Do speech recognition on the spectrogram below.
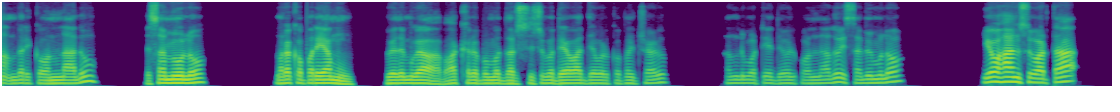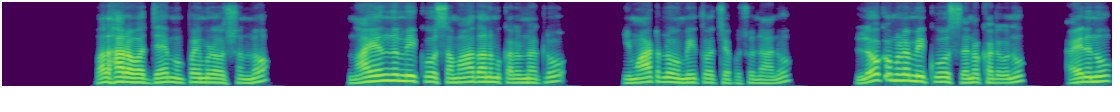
అందరికి వందనాలు. ఈ సమయంలో మరొక పర్యాము విధముగా వాక్యరూపంలో దర్శించుకు దేవాదేవుడు పంపించాడు అందుని బట్టి దేవుడికి వందనాలు. ఈ సమయంలో యోహాను వార్త పదహారవ అధ్యాయం ముప్పై మూడవ వర్షంలో నాయందు మీకు సమాధానం కలుగునట్లు ఈ మాటలు మీతో చెప్పుచున్నాను. లోకములో మీకు శ్రమ కలుగును. ఆయనను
